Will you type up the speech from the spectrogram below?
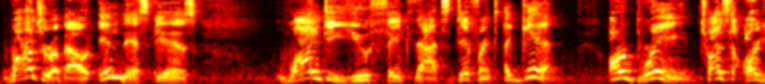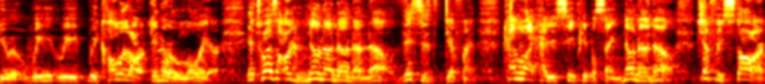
Roger about in this is, why do you think that's different? Again, our brain tries to argue. We, we, we call it our inner lawyer. It tries to argue, no, no, no, no, no, this is different. Kind of like how you see people saying, no, no, no, Jeffree Star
